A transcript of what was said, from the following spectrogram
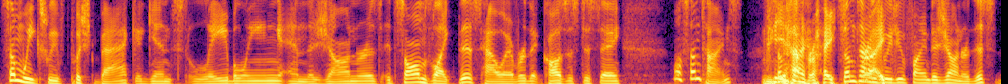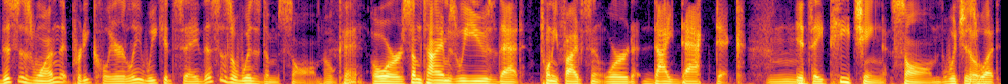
Some weeks we've pushed back against labeling and the genres. It's Psalms like this, however, that cause us to say, Well, sometimes. Yeah, Sometimes- right, Sometimes we do find a genre. This this is one that pretty clearly we could say this is a wisdom psalm. Okay. Or sometimes we use that 25 cent word didactic. It's a teaching psalm, which is Mm. What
